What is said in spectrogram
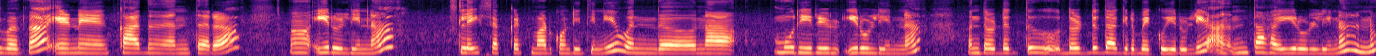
ಇವಾಗ ಎಣ್ಣೆ ಕಾದ ನಂತರ ಈರುಳ್ಳಿನ ಸ್ಲೈಸಾಗಿ ಕಟ್ ಮಾಡ್ಕೊಂಡಿದ್ದೀನಿ. ಒಂದು, ನಾ, ಮೂರು ಈರುಳ್ಳಿ ಈರುಳ್ಳಿನ ಒಂದು ದೊಡ್ಡದು ದೊಡ್ಡದಾಗಿರಬೇಕು ಈರುಳ್ಳಿ. ಅಂತಹ ಈರುಳ್ಳಿನ ನಾನು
